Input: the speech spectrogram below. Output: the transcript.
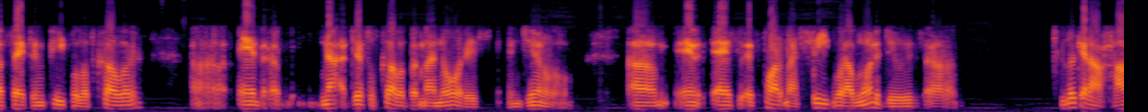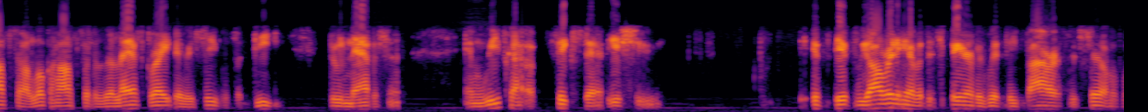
affecting people of color, uh, and uh, not just of color, but minorities in general. Um, and as, as part of my seat, what I want to do is uh, look at our hospital, our local hospital. The last grade they received was a D through Navicent, and we've got to fix that issue if if we already have a disparity with the virus itself,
